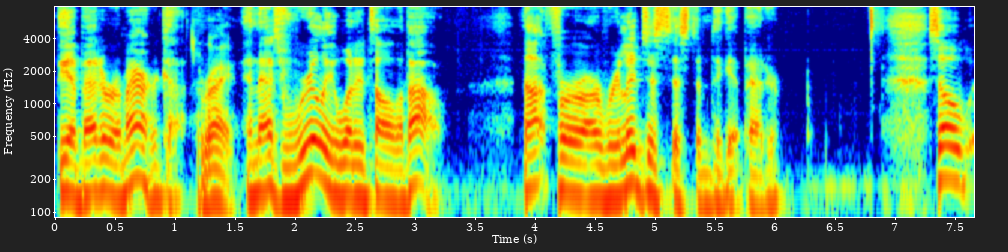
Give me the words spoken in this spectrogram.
be a better America. Right. And that's really what it's all about, not for our religious system to get better. So,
